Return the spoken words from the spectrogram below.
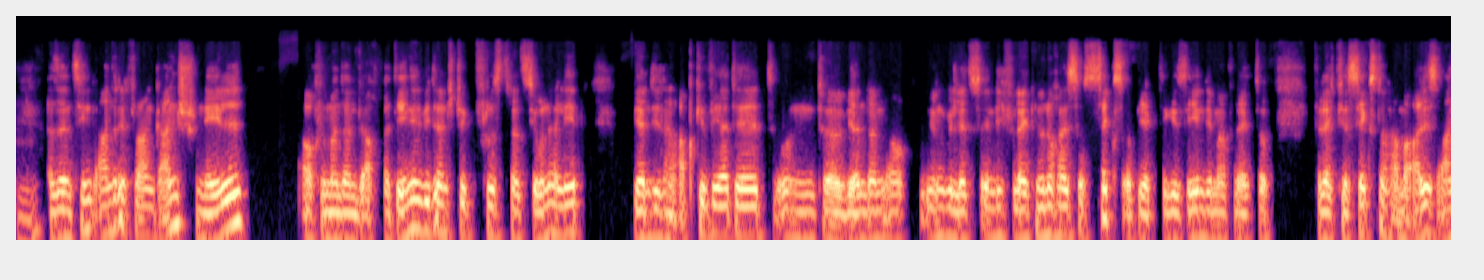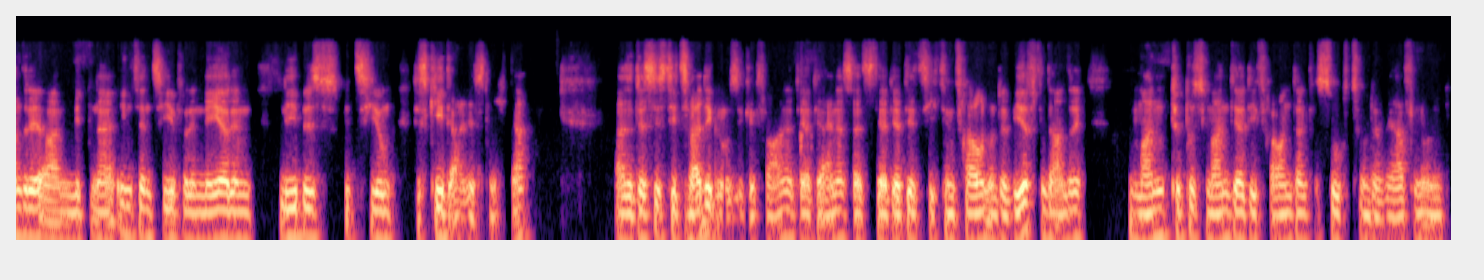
Mhm. Also dann sind andere Frauen ganz schnell, auch wenn man dann auch bei denen wieder ein Stück Frustration erlebt, werden die dann abgewertet und äh, werden dann auch irgendwie letztendlich vielleicht nur noch als so Sexobjekte gesehen, die man vielleicht so, vielleicht für Sex noch, aber alles andere äh, mit einer intensiveren, näheren Liebesbeziehung, das geht alles nicht. Ja? Also das ist die zweite mhm. große Gefahr. Ne? Der, der einerseits der, der, der sich den Frauen unterwirft und der andere Mann, Typus Mann, der die Frauen dann versucht zu unterwerfen und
